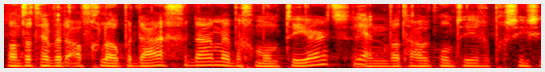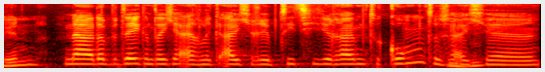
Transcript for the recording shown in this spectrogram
Want dat hebben we de afgelopen dagen gedaan. We hebben gemonteerd. Ja. En wat houdt monteren precies in? Nou, dat betekent dat je eigenlijk uit je repetitieruimte komt. Dus uit Mhm. je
